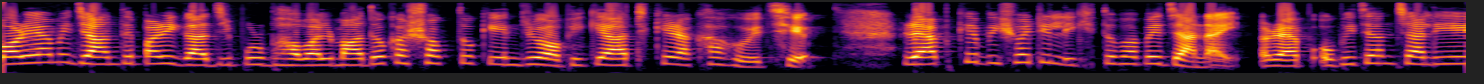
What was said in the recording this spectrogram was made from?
পরে আমি জানতে পারি গাজীপুর ভাওয়াল মাদকাসক্ত কেন্দ্রে অভিকে আটকে রাখা হয়েছে। র্যাবকে বিষয়টি লিখিতভাবে জানাই। র্যাব অভিযান চালিয়ে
